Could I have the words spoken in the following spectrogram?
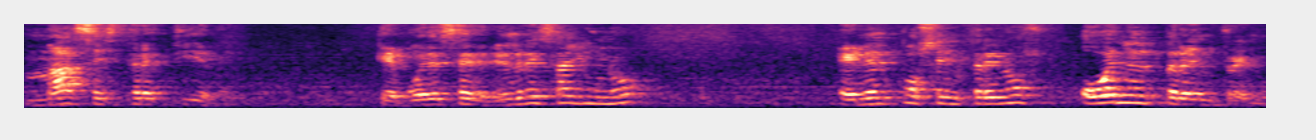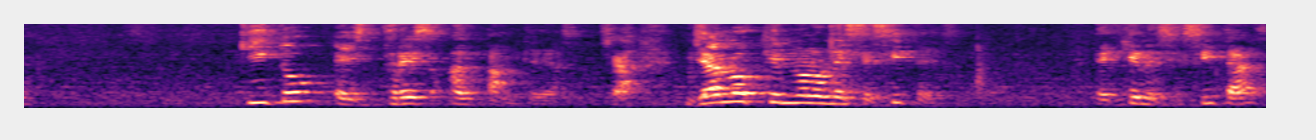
más estrés tiene, que puede ser en el desayuno, en el postentrenos o en el preentreno. Quito estrés al páncreas. O sea, ya no es que no lo necesites, es que necesitas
